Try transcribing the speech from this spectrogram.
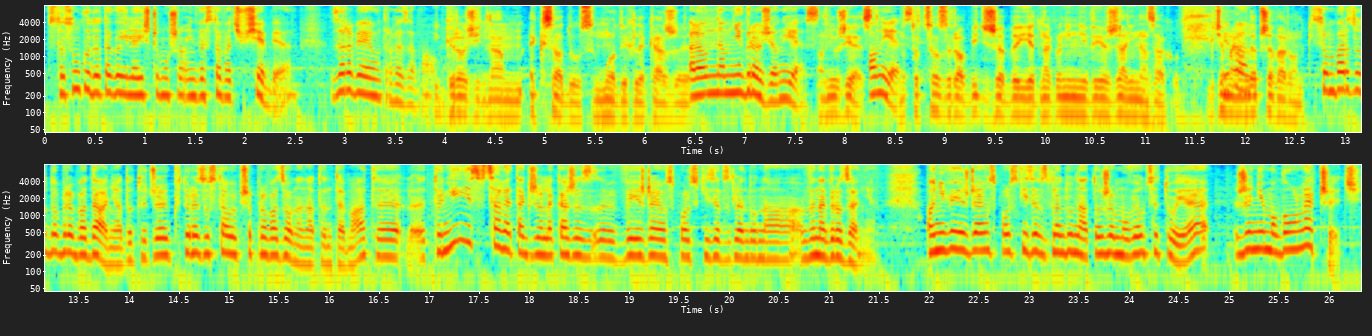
w stosunku do tego, ile jeszcze muszą inwestować w siebie, zarabiają trochę za mało. I grozi nam eksodus młodych lekarzy. Ale on nam nie grozi, on jest. On już jest. On jest. No to co zrobić, żeby jednak oni nie wyjeżdżali na zachód? Gdzie Wie mają pan, lepsze warunki? Są bardzo dobre badania, dotyczy, które zostały przeprowadzone na ten temat. E, To nie jest wcale tak, że lekarze wyjeżdżają z Polski ze względu na wynagrodzenie. Oni wyjeżdżają z Polski ze względu na to, że mówią, cytuję, że nie mogą leczyć.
